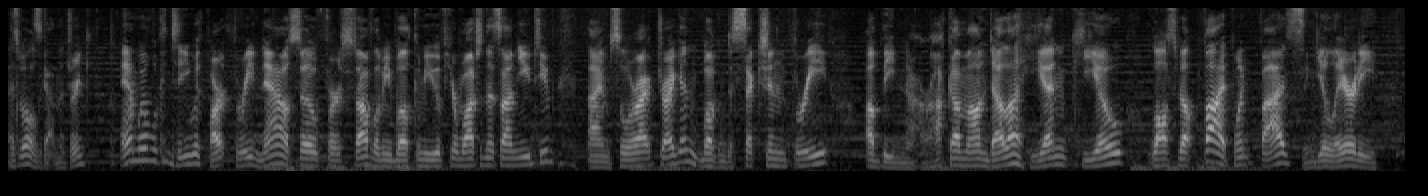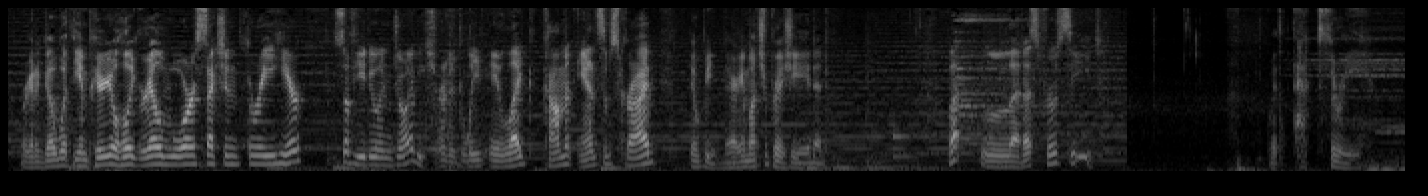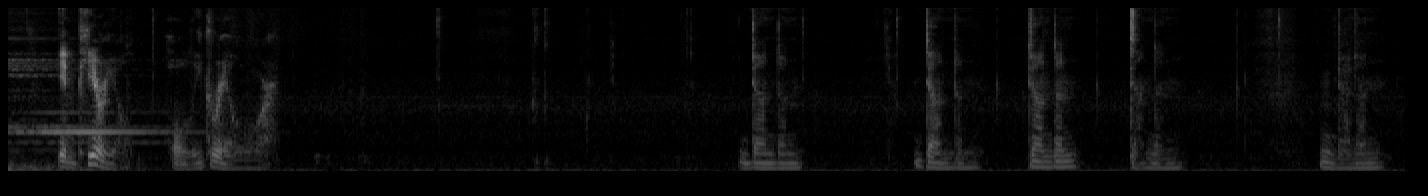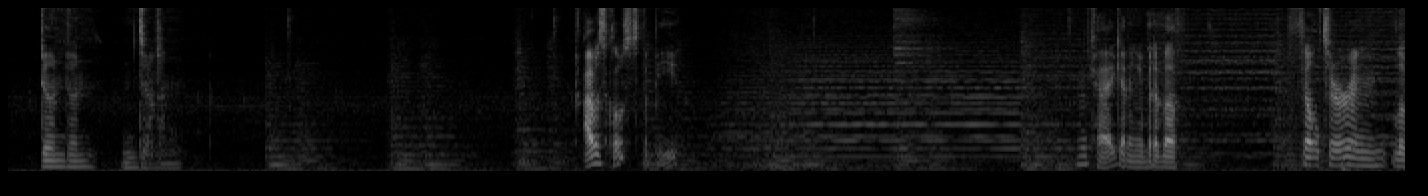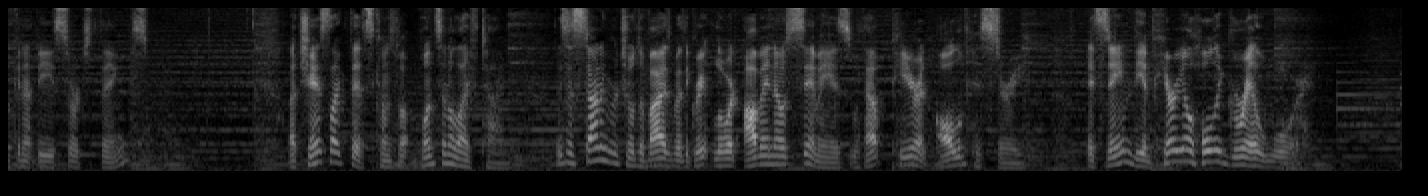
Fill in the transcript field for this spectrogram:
As well as gotten a drink. And we will continue with part 3 now. So first off, let me welcome you if you're watching this on YouTube. I'm Solrac Dragon. Welcome to section 3 of the Naraka Mandala Heian Kyo Lost Belt 5.5 Singularity. We're going to go with the Imperial Holy Grail War section 3 here. So if you do enjoy, be sure to leave a like, comment, and subscribe. It would be very much appreciated. But let us proceed with Act 3 Imperial Holy Grail War. Dun dun. Dun dun. Dun dun. Dun dun. Dun dun. Dun dun. Dun dun. I was close to the beat. Okay, getting a bit of a filter and looking at these sorts of things. A chance like this comes but once in a lifetime. This astounding ritual devised by the great Lord Abe no Seimei is without peer in all of history. It's named the Imperial Holy Grail War.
